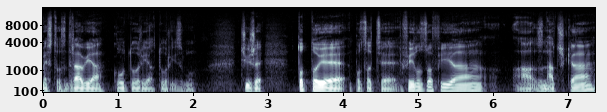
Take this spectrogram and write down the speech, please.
mesto zdravia, kultúry a turizmu. Čiže toto je v podstate filozofia a značka,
